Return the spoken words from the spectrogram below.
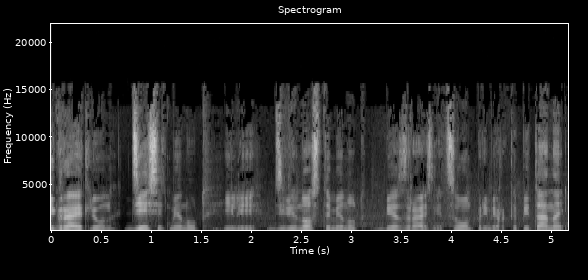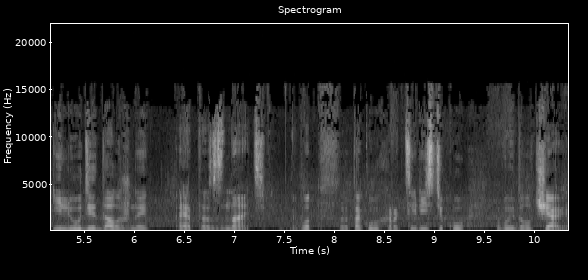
Играет ли он 10 минут или 90 минут, без разницы. Он пример капитана, и люди должны это знать. Вот такую характеристику выдал Чави.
